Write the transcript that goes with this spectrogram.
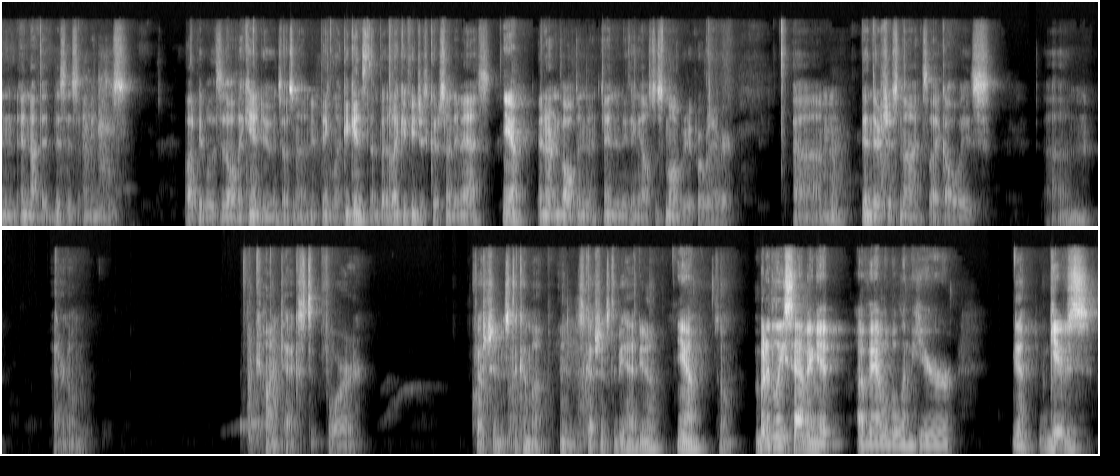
and and not that this is. I mean, this is a lot of people. This is all they can do, and so it's not anything like against them. But like if you just go to Sunday mass Yeah. and aren't involved in, in anything else, a small group or whatever, um, then there's just not like always, um, I don't know, context for questions to come up and discussions to be had, you know? Yeah. So, But at least having it available in here yeah. gives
